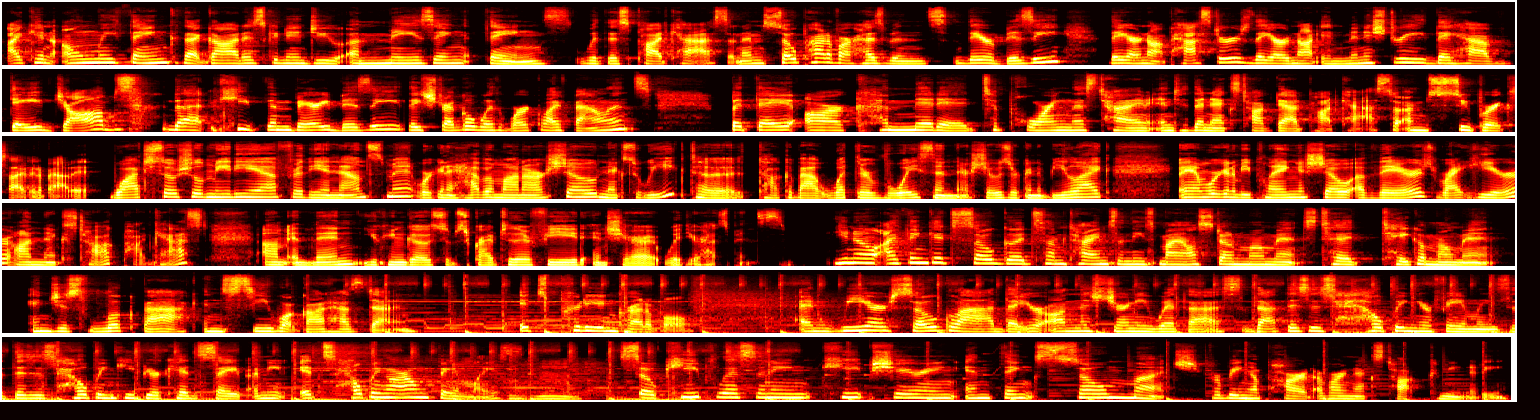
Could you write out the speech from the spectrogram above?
I can only think that God is going to do amazing things with this podcast. And I'm so proud of our husbands. They're busy. They are not pastors. They are not in ministry. They have day jobs that keep them very busy. They struggle with work life balance, but they are committed to pouring this time into the Next Talk Dad podcast. So I'm super excited about it. Watch social media for the announcement. We're going to have them on our show next week to talk about what their voice and their shows are going to be like. And we're going to be playing a show of theirs right here on Next Talk podcast. Um, and then you can go subscribe to their feed and share it with your husbands. You know, I think it's so good sometimes in these milestone moments to take a moment and just look back and see what God has done. It's pretty incredible. And we are so glad that you're on this journey with us, that this is helping your families, that this is helping keep your kids safe. I mean, it's helping our own families. Mhm. So keep listening, keep sharing, and thanks so much for being a part of our Next Talk community.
